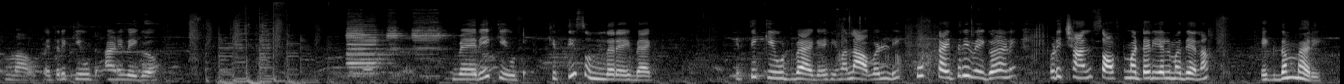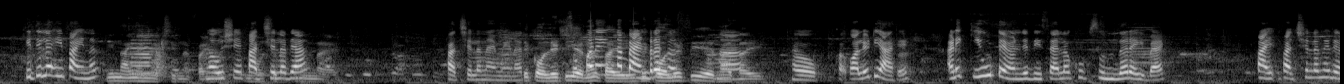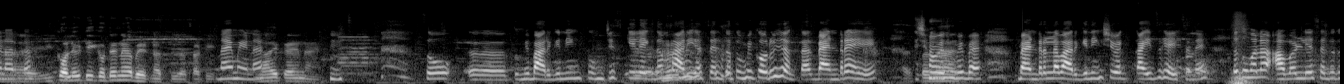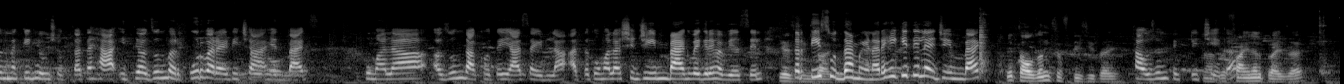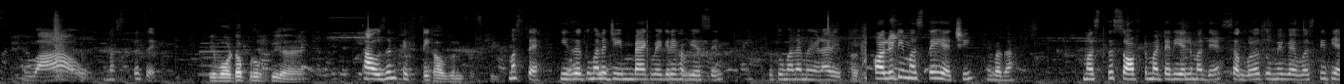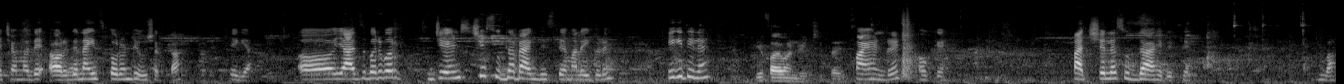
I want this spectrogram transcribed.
वाव काहीतरी क्यूट आणि वेगळं. व्हेरी क्यूट किती सुंदर आहे ही बॅग किती क्यूट बॅग आहे ही. मला आवडली. खूप काहीतरी वेगळं आणि थोडी छान सॉफ्ट मटेरियलमध्ये आहे ना. एकदम भारी. कितीला ही फायनल 900 ची नाही final. नऊशे, पाचशेला द्या. पाचशेला नाही मिळणार. ते क्वालिटी आहे पण ना एक ताई. ना ती बँड्राचं- क्वालिटी आहे ना हा. ताई. हो क्वालिटी आहे. आणि क्यूट आहे म्हणजे दिसायला खूप सुंदर आहे ही बॅग पाचशेला नाही देणार का? नाही, ही क्वालिटी कुठे नाही भेटणार तुझ्यासाठी. नाही मिळणार? नाही काही नाही. सो तुम्ही बार्गेनिंग तुमची स्किल एकदम भारी असेल तर तुम्ही करू शकता बँड्रा आहे त्याच्यामुळे. तुम्ही बँड्राला बार्गेनिंग शिवाय काहीच घ्यायचं नाही. तर तुम्हाला आवडली असेल तर तुम्ही नक्की घेऊ शकता. तर ह्या इथे अजून भरपूर व्हरायटीच्या आहेत बॅग्स तुम्हाला अजून दाखवते या साईडला आता तुम्हाला अशी जिम बॅग वगैरे हवी असेल Yes, तर gym ती bag. सुद्धा मिळणार आहे. ही कितीला आहे जिम बॅग हे थाउजंड फिफ्टीची ताई थाउजंड फिफ्टीची आहे का? फायनल प्राइस आहे. वाव मस्तच आहे. ही वॉटरप्रूफ बी आहे. थाउजंड फिफ्टी थाउजंड फिफ्टी मस्त आहे. ही जर तुम्हाला जिम बॅग वगैरे हवी असेल तर तुम्हाला मिळणार इथे क्वालिटी मस्त आहे याची. हे बघा. मस्त सॉफ्ट मटेरियलमध्ये आहे. सगळं तुम्ही व्यवस्थित याच्यामध्ये ऑर्गनाईज करून ठेवू शकता. हे घ्या. अं, याचबरोबर जेंट्सची सुद्धा बॅग दिसते मला इकडे. ही कितीला आहे? ही फाईव्ह हंड्रेडची ताई फाय हंड्रेड ओके पाचशेला सुद्धा आहे तिथे. वा.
